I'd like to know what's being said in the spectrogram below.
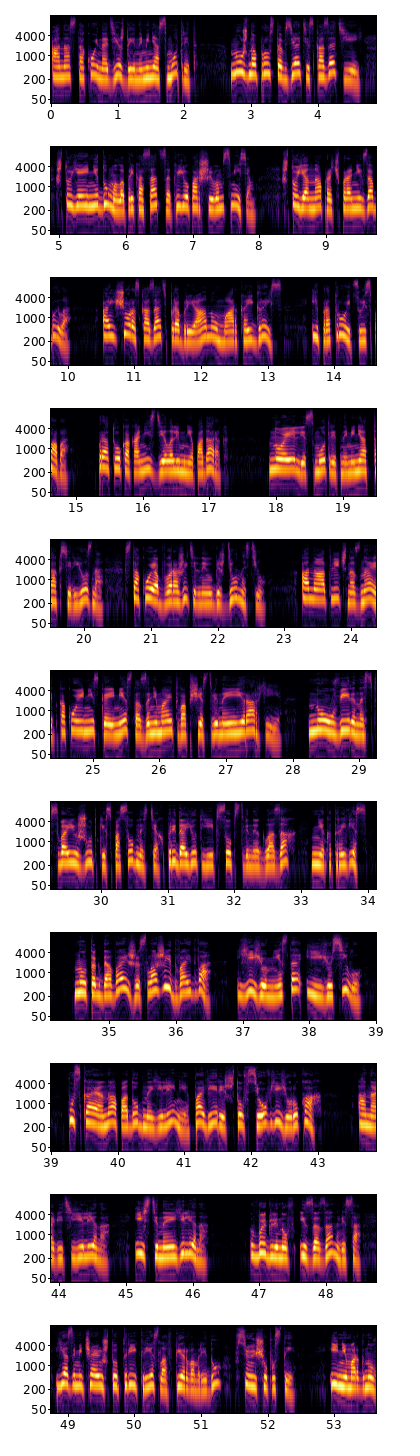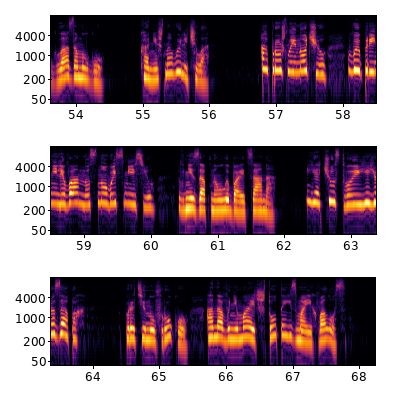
Она с такой надеждой на меня смотрит. Нужно просто взять и сказать ей, что я и не думала прикасаться к ее паршивым смесям, что я напрочь про них забыла. А еще рассказать про Бриану, Марка и Грейс – и про троицу из паба, про то, как они сделали мне подарок. Но Элли смотрит на меня так серьезно, с такой обворожительной убежденностью. Она отлично знает, какое низкое место занимает в общественной иерархии, но уверенность в своих жутких способностях придает ей в собственных глазах некоторый вес. Ну так давай же, сложи два и два. Ее место и ее силу. Пускай она, подобно Елене, поверит, что все в ее руках. Она ведь Елена, истинная Елена. Выглянув из-за занавеса, я замечаю, что три кресла в первом ряду все еще пусты. И, не моргнув глазом, лгу. Конечно, вылечила. «А прошлой ночью вы приняли ванну с новой смесью», — внезапно улыбается она. «Я чувствую ее запах». Протянув руку, она вынимает что-то из моих волос.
